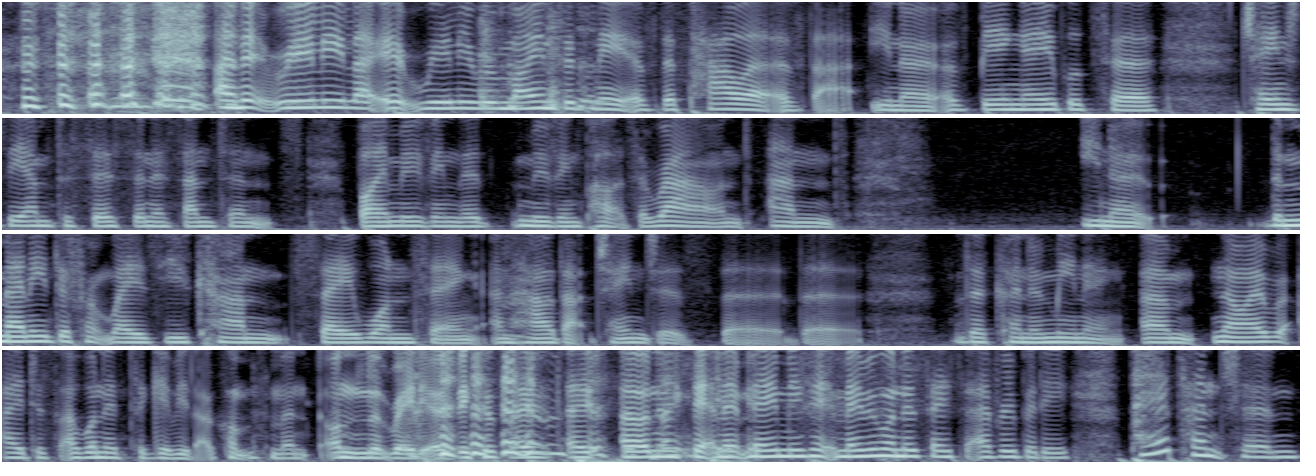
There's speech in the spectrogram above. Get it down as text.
and it really like it really reminded me of the power of that, you know, of being able to change the emphasis in a sentence by moving the moving parts around and you know the many different ways you can say one thing and how that changes the the the kind of meaning. Um, no, I, I just I wanted to give you that compliment on the radio because I, I, I honestly and it made me it made me want to say to everybody, pay attention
